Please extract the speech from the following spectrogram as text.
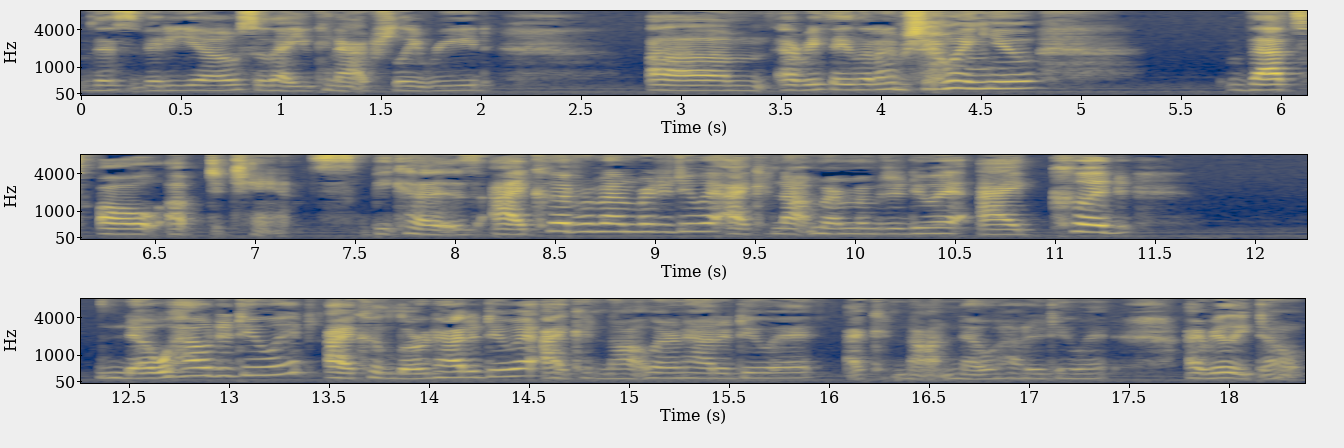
this video so that you can actually read um, everything that I'm showing you. that's all up to chance because I could remember to do it, I could not remember to do it. I could know how to do it, I could learn how to do it, I could not learn how to do it, I could not know how to do it. I really don't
